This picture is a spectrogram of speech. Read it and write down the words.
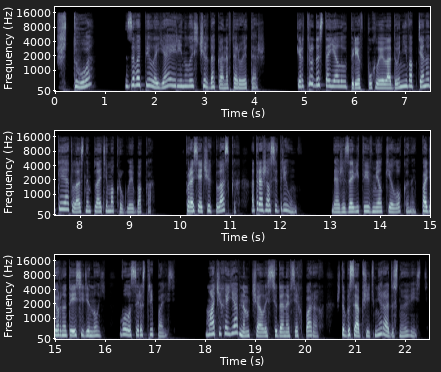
«Что?» — завопила я и ринулась с чердака на второй этаж. Гертруда стояла, уперев пухлые ладони в обтянутые атласным платьем округлые бока. В поросячьих глазках отражался триумф. Даже завитые в мелкие локоны, подернутые сединой, волосы растрепались. Мачеха явно мчалась сюда на всех парах, чтобы сообщить мне радостную весть.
